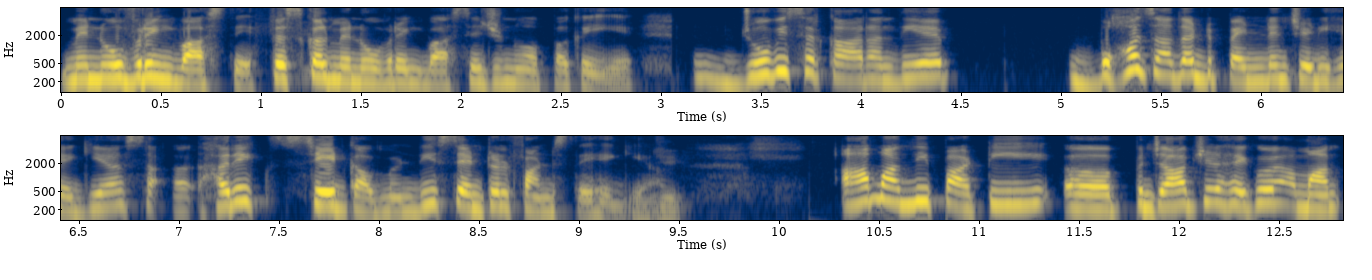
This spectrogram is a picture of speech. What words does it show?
ਮੈਨੂਵਰਿੰਗ ਵਾਸਤੇ ਫਿਸਕਲ ਮੈਨੂਵਰਿੰਗ ਵਾਸਤੇ ਜਿਹਨੂੰ ਆਪਾਂ ਕਹੀਏ। ਜੋ ਵੀ ਸਰਕਾਰ ਆਂਦੀ ਹੈ ਬਹੁਤ ਜ਼ਿਆਦਾ ਡਿਪੈਂਡੈਂਟ ਜਿਹੜੀ ਹੈਗੀ ਆ ਹਰ ਇੱਕ ਸਟੇਟ ਗਵਰਨਮੈਂਟ ਦੀ ਸੈਂਟਰਲ ਫੰਡਸ ਤੇ ਹੈਗੀ ਆ। ਆਮ ਆਦਮੀ ਪਾਰਟੀ ਪੰਜਾਬ ਜਿਹੜਾ ਹੈਗਾ ਆਮ ਆਦ-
